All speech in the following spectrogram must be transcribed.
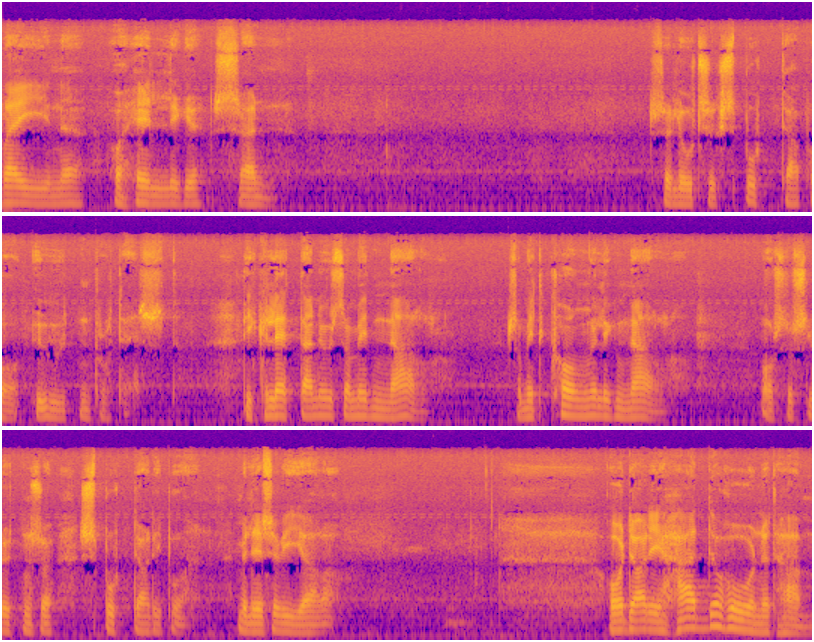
reine og hellige Sønn, som lot seg spotte på uten protest. De kledde han ut som et narr, som et kongelig narr. Og så slutten så spotta de på han. Vi leser videre. Og da de hadde hånet ham,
